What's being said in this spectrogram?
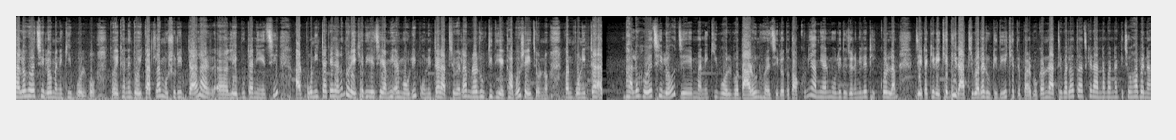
ভালো হয়েছিল মানে কি বলব? তো এখানে দই কাতলা মুসুরির ডাল আর লেবুটা নিয়েছি। আর পনিরটাকে জানো তো রেখে দিয়েছি আমি আর মৌলি। পনিরটা রাত্রিবেলা আমরা রুটি দিয়ে খাব সেই জন্য। কারণ পনিরটা ভালো হয়েছিল যে মানে কি বলব, দারুণ হয়েছিল। তো তখনই আমি আর মৌলি দুজনে মিলে ঠিক করলাম যে, এটাকে রেখে দিই, রাত্রিবেলা রুটি দিয়ে খেতে পারব। কারণ রাত্রিবেলাও তো আজকে রান্না বান্না কিছু হবে না।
